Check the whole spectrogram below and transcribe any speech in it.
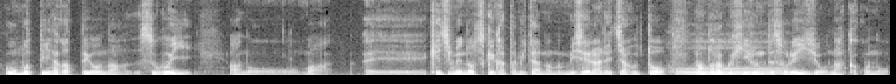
く思っていなかったような、すごい、あの、まあ、えー、けじめのつけ方みたいなのを見せられちゃうと、なんとなくひるんでそれ以上、なんかこの、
